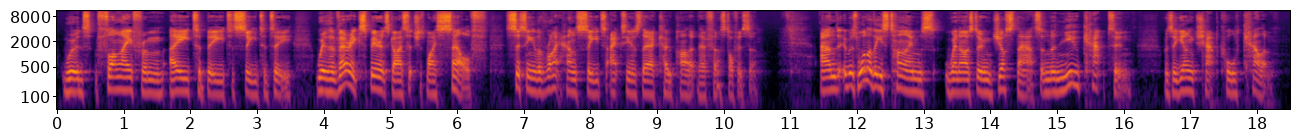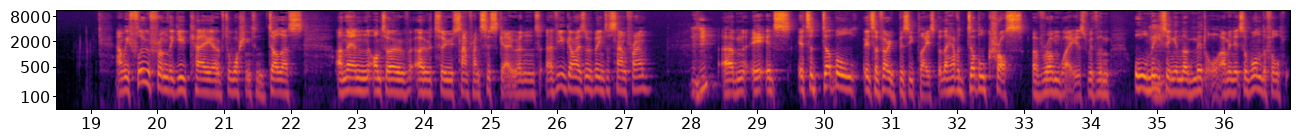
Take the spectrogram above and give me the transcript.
would fly from A to B to C to D with a very experienced guy such as myself sitting in the right hand seat, acting as their co pilot, their first officer. And it was one of these times when I was doing just that, and the new captain was a young chap called Callum. And we flew from the UK over to Washington Dulles and then onto over, over to San Francisco. And have you guys ever been to San Fran? Mm-hmm. Um, it, it's it's a double. It's a very busy place, but they have a double cross of runways with them all mm-hmm. meeting mm. in the middle. I mean, it's a wonderful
